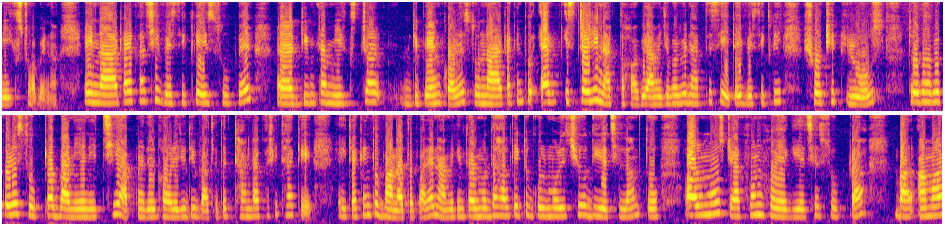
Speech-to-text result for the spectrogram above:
মিক্সড হবে না। এই নাটার কাছে বেসিক্যালি এই স্যুপের ডিমটা মিক্সচার ডিপেন্ড করে সো নাড়াটা কিন্তু এক স্টাইলই নাড়তে হবে। আমি যেভাবে নাড়তেছি, এটাই বেসিক্যালি সঠিক রুলস তো এভাবে করে স্যুপটা বানিয়ে নিচ্ছি। আপনাদের ঘরে যদি বাচ্চাদের ঠান্ডা কাশি থাকে, এটা কিন্তু বানাতে পারেন। আমি কিন্তু এর মধ্যে হালকা একটু গোলমরিচও দিয়েছিলাম। তো অলমোস্ট এখন হয়ে গিয়েছে স্যুপটা বা আমার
